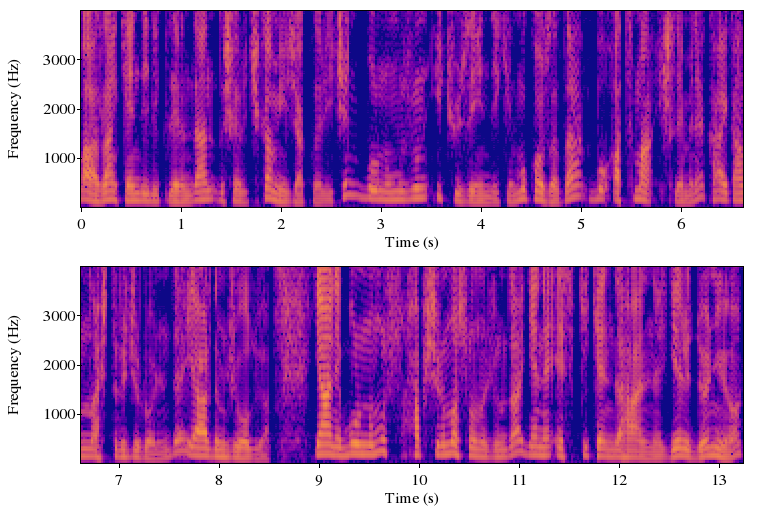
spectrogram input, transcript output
bazen kendiliklerinden dışarı çıkamayacakları için burnumuzun iç yüzeyindeki mukozada bu atma işlemine kayganlaştırıcı rolünde yardımcı oluyor. Yani burnumuz hapşırma sonucunda gene eski kendi haline geri dönüyor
